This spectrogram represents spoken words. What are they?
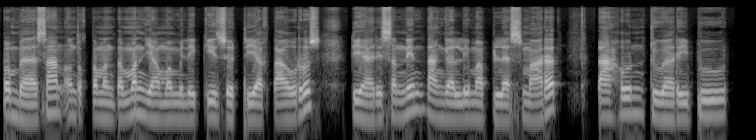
pembahasan untuk teman-teman yang memiliki zodiak Taurus di hari Senin tanggal 15 Maret tahun 2021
